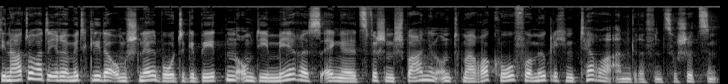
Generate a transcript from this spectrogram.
Die NATO hatte ihre Mitglieder um Schnellboote gebeten, um die Meeresenge zwischen Spanien und Marokko vor möglichen Terrorangriffen zu schützen.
